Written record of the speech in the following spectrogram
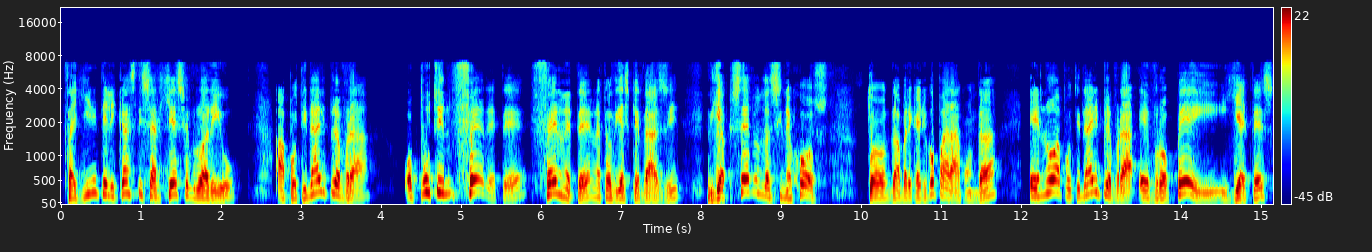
θα γίνει τελικά στις αρχές Φεβρουαρίου. Από την άλλη πλευρά, ο Πούτιν φέρεται, φαίνεται να το διασκεδάζει, διαψεύδοντας συνεχώς τον Αμερικανικό παράγοντα, ενώ από την άλλη πλευρά Ευρωπαίοι ηγέτες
